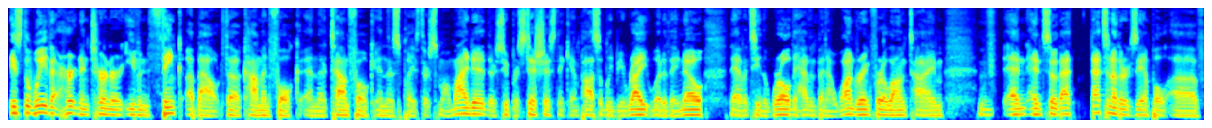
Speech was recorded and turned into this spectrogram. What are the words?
is the way that Hurton and Turner even think about the common folk and the town folk in this place. They're small minded, they're superstitious, they can't possibly be right. What do they know? They haven't seen the world, they haven't been out wandering for a long time. And and so that that's another example of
